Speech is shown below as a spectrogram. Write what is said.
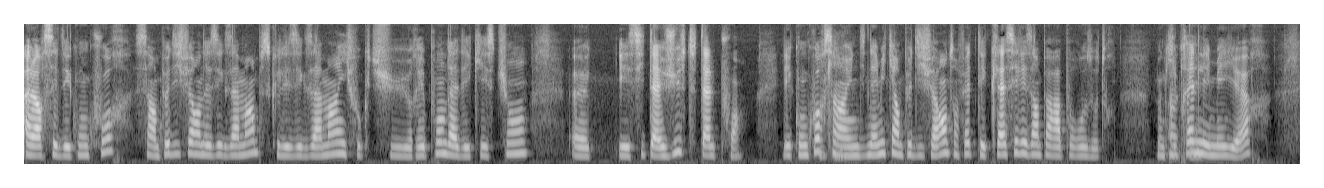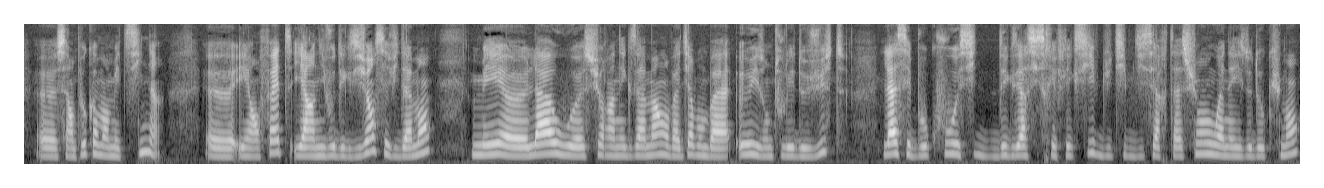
Alors, c'est des concours, c'est un peu différent des examens, parce que les examens, il faut que tu répondes à des questions, euh, et si tu as juste, tu as le point. Les concours, Ok. c'est un- une dynamique un peu différente. En fait, tu es classé les uns par rapport aux autres. Donc, ils prennent les meilleurs. Euh, c'est un peu comme en médecine. Euh, et en fait, il y a un niveau d'exigence, évidemment. Mais euh, là où sur un examen, on va dire, bon, bah, eux, ils ont tous les deux juste. Là, c'est beaucoup aussi d'exercices réflexifs du type dissertation ou analyse de documents.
